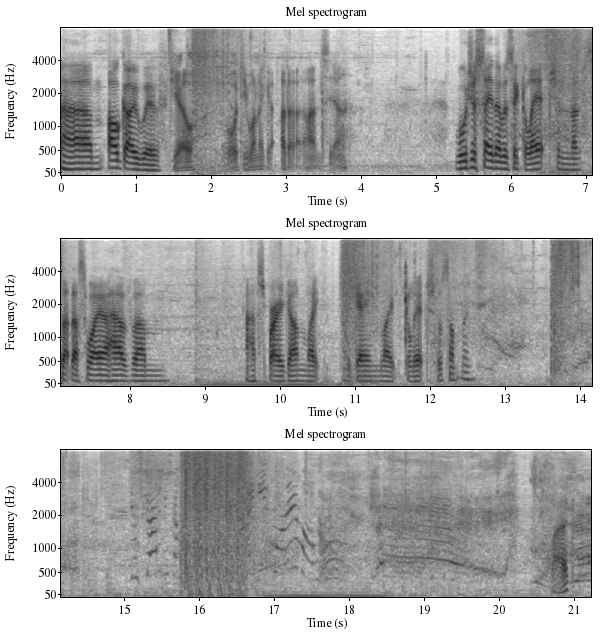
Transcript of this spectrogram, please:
Um, I'll go with Jill. Or do you want to go? I don't know. Yeah. We'll just say there was a glitch, and that's, that's why I have um, I have spray gun. Like the game like glitched or something. Flag.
